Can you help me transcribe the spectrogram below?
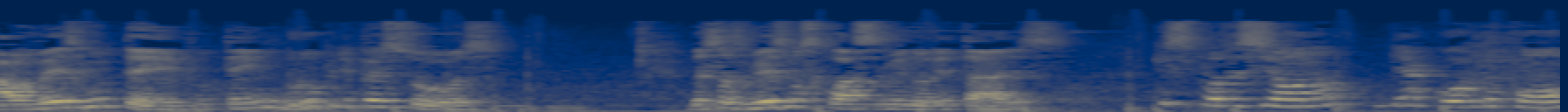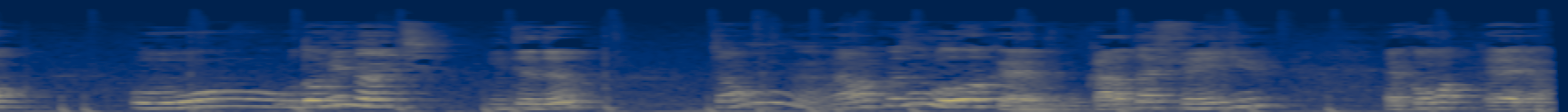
Ao mesmo tempo, tem um grupo de pessoas dessas mesmas classes minoritárias que se posicionam de acordo com o, o dominante, entendeu? Então é uma coisa louca. é, O cara defende, é como é,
